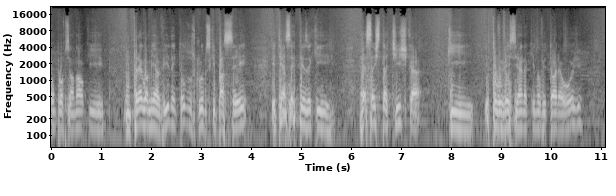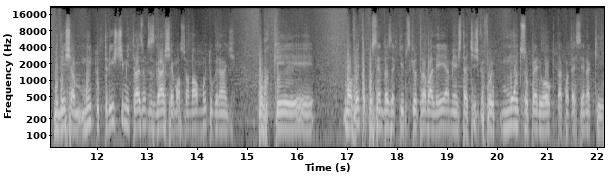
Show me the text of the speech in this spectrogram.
Sou um profissional que entrego a minha vida em todos os clubes que passei e tenho a certeza que essa estatística que estou vivenciando aqui no Vitória hoje me deixa muito triste e me traz um desgaste emocional muito grande, porque 90% das equipes que eu trabalhei, a minha estatística foi muito superior ao que está acontecendo aqui.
